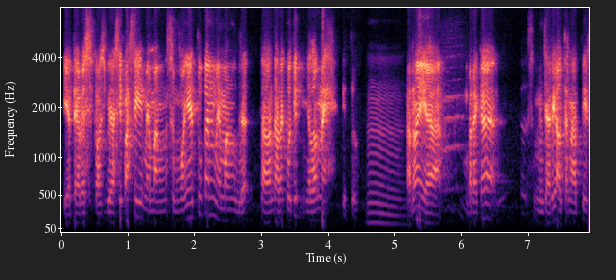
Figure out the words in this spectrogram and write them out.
ya teori konspirasi pasti memang semuanya itu kan memang dalam tanda kutip nyeleneh gitu. Hmm. karena ya mereka mencari alternatif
